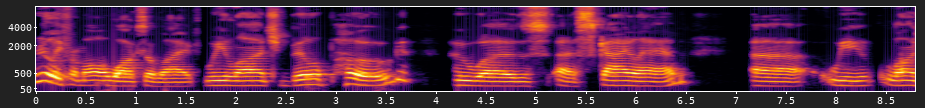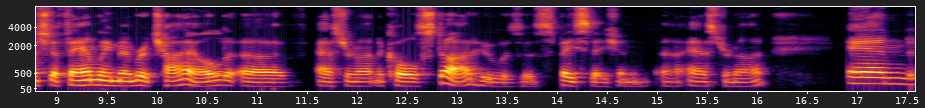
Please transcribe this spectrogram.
really from all walks of life. We launched Bill Pogue, who was uh, Skylab. Uh, we launched a family member, a child of astronaut Nicole Stott, who was a space station uh, astronaut. And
